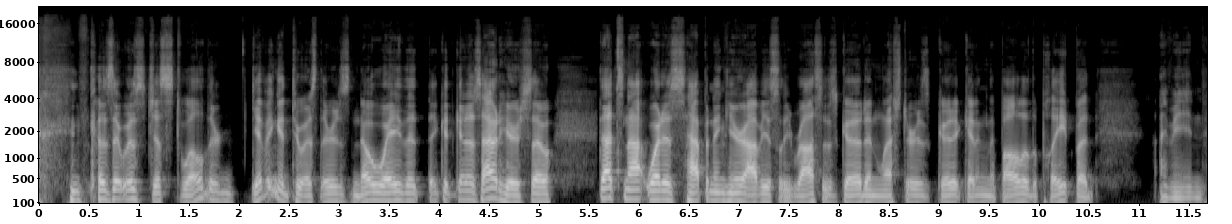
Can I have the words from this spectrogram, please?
because it was just, well, they're giving it to us. There's no way that they could get us out here. So, that's not what is happening here. Obviously, Ross is good and Lester is good at getting the ball to the plate. But, I mean,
